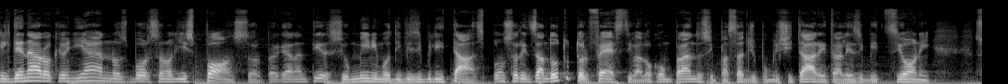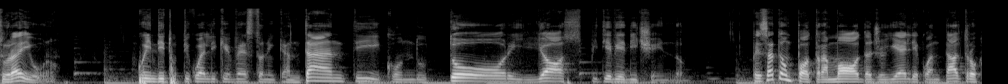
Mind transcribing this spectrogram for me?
il denaro che ogni anno sborsano gli sponsor per garantirsi un minimo di visibilità, sponsorizzando tutto il festival o comprandosi passaggi pubblicitari tra le esibizioni su Rai 1. Quindi tutti quelli che vestono i cantanti, i conduttori, gli ospiti e via dicendo. Pensate un po' tra moda, gioielli e quant'altro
